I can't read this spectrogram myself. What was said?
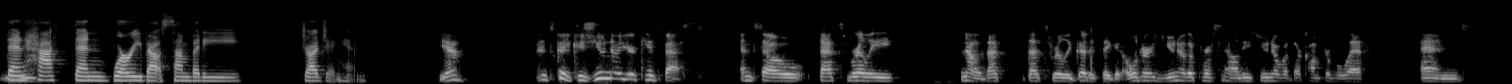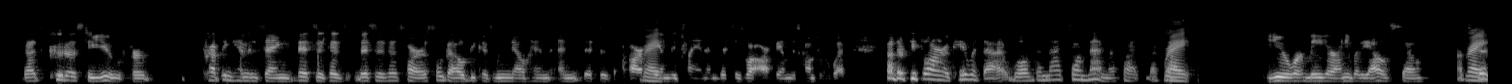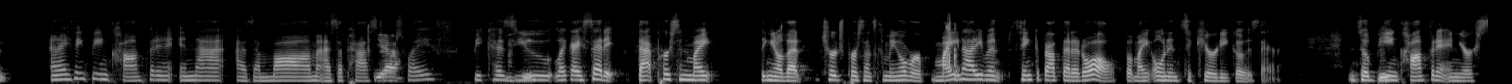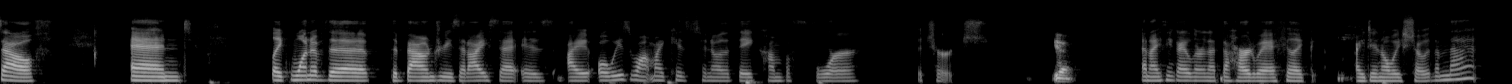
than Mhm. have than worry about somebody judging him. Yeah. And it's good because you know your kids best. And so that's really no, that's that's really good as they get older. You know their personalities, you know what they're comfortable with. And that's kudos to you for prepping him and saying this is as this is as far as he'll go because we know him and this is our Right. family plan and this is what our family's comfortable with. If other people aren't okay with that, well then that's on them. That's not that's not Right. you or me or anybody else. So Right. good. And I think being confident in that as a mom, as a Yeah. pastor's wife, because Mhm. you, like I said, it that person might, you know, that church person that's coming over might not even think about that at all, but my own insecurity goes there. And so being confident in yourself and like one of the the boundaries that I set is I always want my kids to know that they come before the church. Yeah. And I think I learned that the hard way. I feel like I didn't always show them that.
